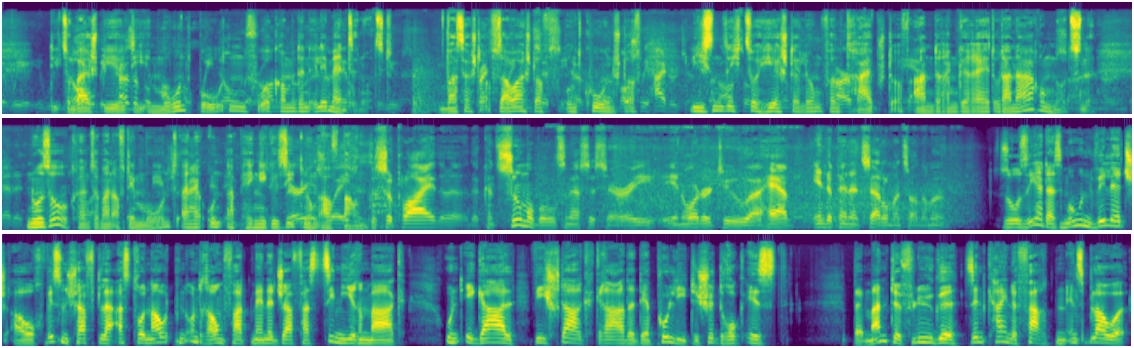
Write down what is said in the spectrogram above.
die zum Beispiel die im Mondboden vorkommenden Elemente nutzt. Wasserstoff, Sauerstoff und Kohlenstoff ließen sich zur Herstellung von Treibstoff, anderem Gerät oder Nahrung nutzen. Nur so könnte man auf dem Mond eine unabhängige Siedlung aufbauen. So sehr das Moon Village auch Wissenschaftler, Astronauten und Raumfahrtmanager faszinieren mag, und egal wie stark gerade der politische Druck ist. Bemannte Flüge sind keine Fahrten ins Blaue.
